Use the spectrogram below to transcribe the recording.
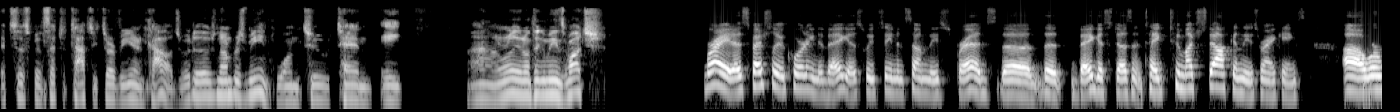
it's just been such a topsy turvy year in college. What do those numbers mean? One, two, ten, eight. I really don't think it means much. Right, especially according to Vegas, we've seen in some of these spreads, the the Vegas doesn't take too much stock in these rankings. Uh, we're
